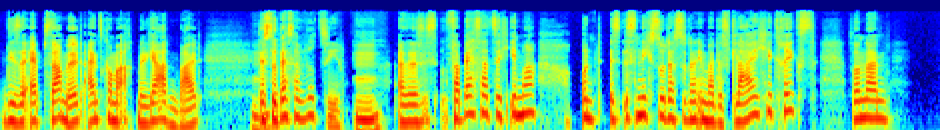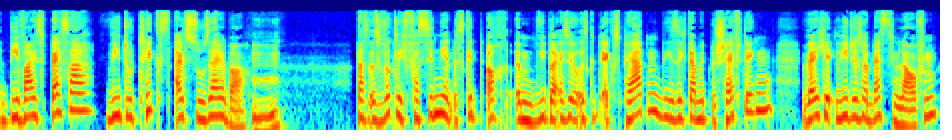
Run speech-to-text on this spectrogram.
diese App sammelt, 1,8 Milliarden bald, hm. desto besser wird sie. Hm. Also es ist, verbessert sich immer und es ist nicht so, dass du dann immer das Gleiche kriegst, sondern die weiß besser, wie du tickst, als du selber. Mhm. Das ist wirklich faszinierend. Es gibt auch, ähm, wie bei SEO, es gibt Experten, die sich damit beschäftigen, welche Videos am besten laufen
